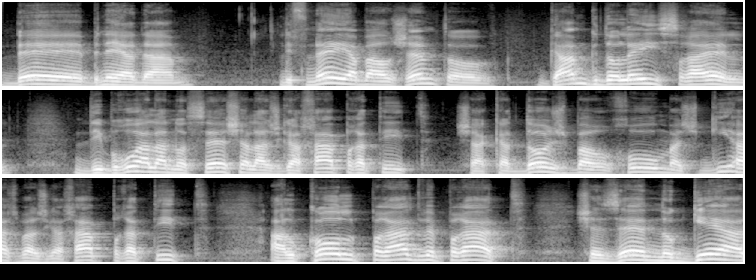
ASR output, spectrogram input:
בבני אדם, לפני הבעל שם טוב, גם גדולי ישראל דיברו על הנושא של השגחה פרטית, שהקדוש ברוך הוא משגיח בהשגחה פרטית על כל פרט ופרט, שזה נוגע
